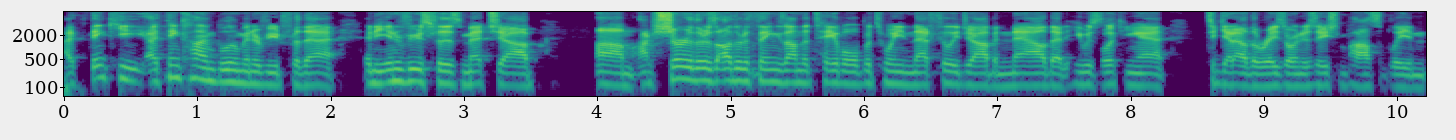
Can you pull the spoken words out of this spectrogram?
I think he, I think Chaim Bloom interviewed for that, and he interviews for this Met job. Um, I'm sure there's other things on the table between that Philly job and now that he was looking at to get out of the Rays organization possibly and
